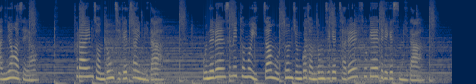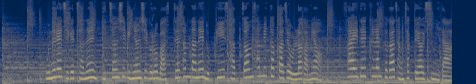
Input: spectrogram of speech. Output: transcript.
안녕하세요. 프라임 전동 지게차입니다. 오늘은 스미토모 2.5톤 중고 전동 지게차를 소개해 드리겠습니다. 오늘의 지게차는 2012년식으로 마스트 3단의 높이 4.3m까지 올라가며 사이드 클램프가 장착되어 있습니다.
